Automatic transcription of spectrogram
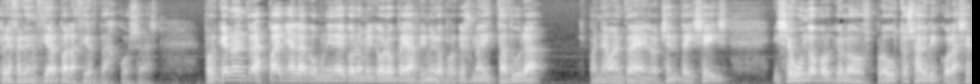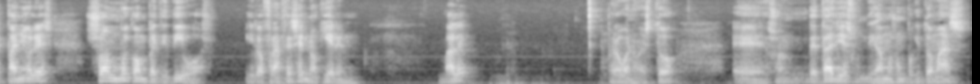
preferencial para ciertas cosas. ¿Por qué no entra España en la Comunidad Económica Europea? Primero, porque es una dictadura, España va a entrar en el 86, y segundo, porque los productos agrícolas españoles son muy competitivos y los franceses no quieren. ¿Vale? Pero bueno, esto eh, son detalles, digamos, un poquito más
